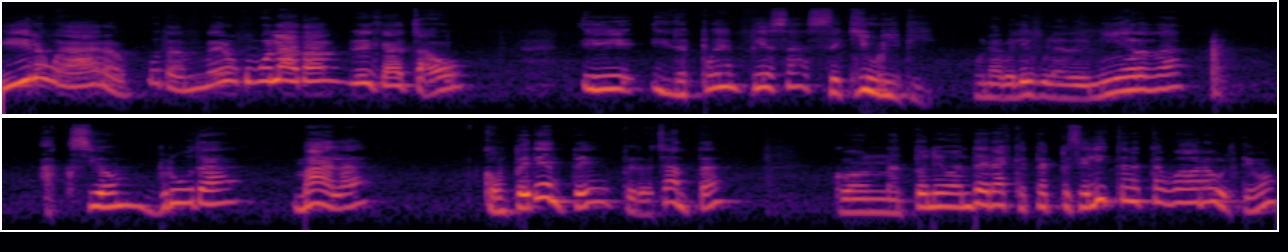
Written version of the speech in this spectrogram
Y la weá era, puta, era como lata, yo dije, ah, chao. Y, y después empieza Security, una película de mierda, acción bruta, mala, competente, pero chanta, con Antonio Banderas, que está especialista en esta weá ahora último.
